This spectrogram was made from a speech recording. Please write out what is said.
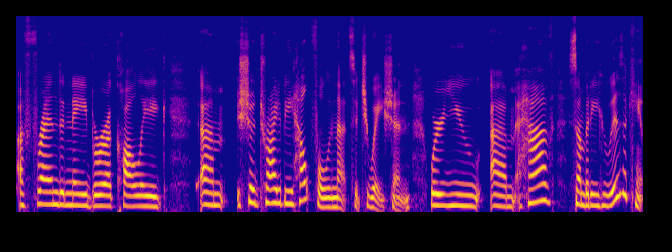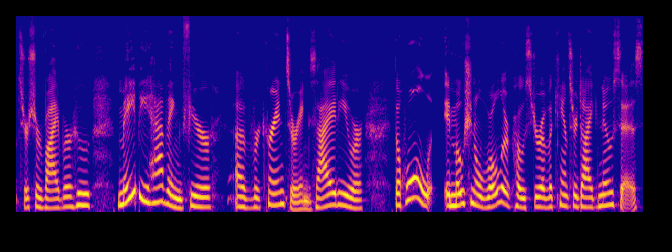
a friend, a neighbor, a colleague, um, should try to be helpful in that situation where you um, have somebody who is a cancer survivor who may be having fear of recurrence or anxiety or the whole emotional roller coaster of a cancer diagnosis?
